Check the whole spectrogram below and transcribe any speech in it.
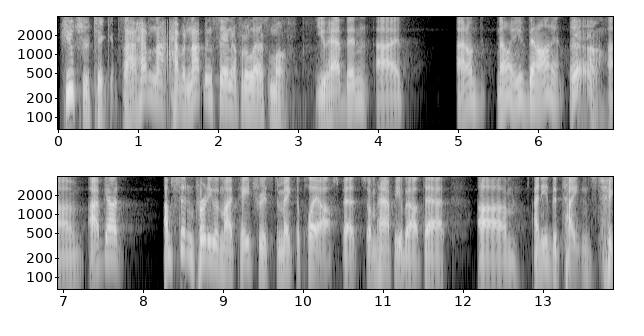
future tickets. I have not have not been saying that for the last month. You have been. I, I don't. No, you've been on it. Yeah. Um, I've got. I'm sitting pretty with my Patriots to make the playoffs bet, so I'm happy about that. Um, I need the Titans to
